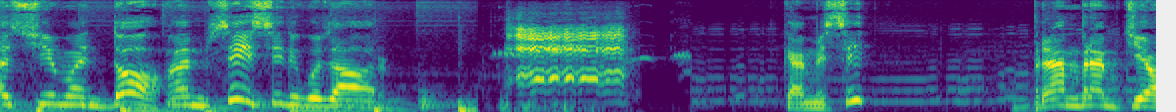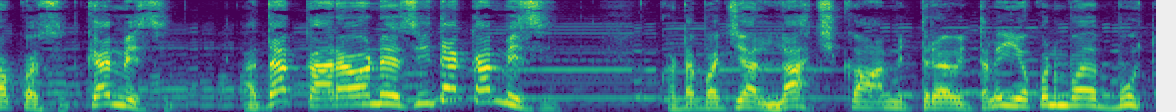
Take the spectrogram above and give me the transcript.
अच्छी वन दो हम सी सिद गुजार। कमिसित ब्रम ब्रम चियोको सिद कमिसित अदा कराओने सीधा कमिसित कट बच्चा लच का मित्र तले यकुन बुत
